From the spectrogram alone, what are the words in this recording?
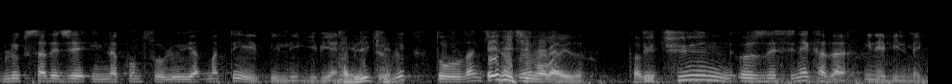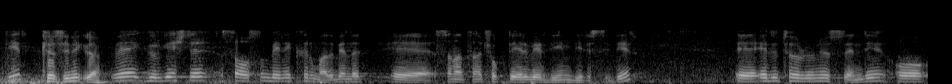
editörlük sadece imla kontrolü yapmak değil bildiğin gibi. Yani Tabii ki. doğrudan kitabın Editing olayıdır. Tabii. bütün öznesine kadar inebilmektir. Kesinlikle. Ve Gürgenç de sağ olsun beni kırmadı. Ben de e, sanatına çok değer verdiğim birisidir. E, editörlüğünü üstlendi. O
